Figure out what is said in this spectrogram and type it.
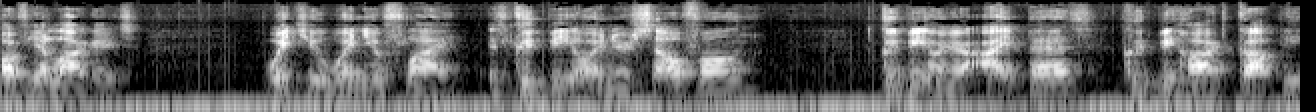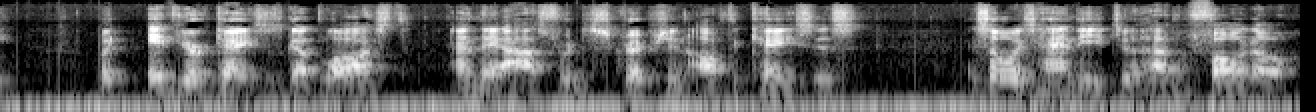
of your luggage with you when you fly. It could be on your cell phone, could be on your iPad, could be hard copy. But if your cases got lost and they ask for a description of the cases, it's always handy to have a photo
